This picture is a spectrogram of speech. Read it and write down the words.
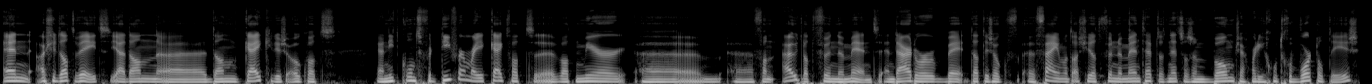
En als je dat weet, ja, dan, eh, dan kijk je dus ook wat. Ja, niet conservatiever, maar je kijkt wat, eh, wat meer ehm, eh, vanuit dat fundament. En daardoor, dat is ook eh, fijn, want als je dat fundament hebt, dat net zoals een boom, zeg maar, die goed geworteld is,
